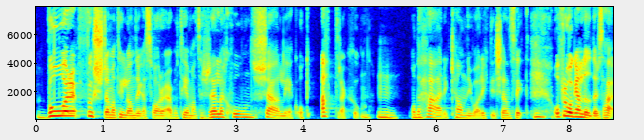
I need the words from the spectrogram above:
Vår första Matilda och Andreas svarar är på temat relation, kärlek och attraktion. Och det här kan ju vara riktigt känsligt. Och frågan lyder så här.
